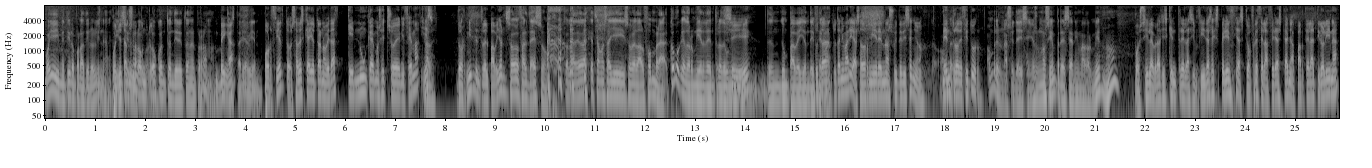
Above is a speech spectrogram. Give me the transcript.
voy y me tiro por la tirolina. Pues Y yo si también eso me lo, apunto. lo cuento en directo en el programa. Venga. Estaría bien. Por cierto, ¿sabes que hay otra novedad que nunca hemos hecho en IFEMA? Y A es ver. Dormir dentro del pabellón. Solo falta eso, con la de horas que echamos allí sobre la alfombra. ¿Cómo que dormir dentro de un, Sí. de, un- de un pabellón de ¿Tú te, tú te animarías a dormir en una suite de diseño? Dentro de Fitur. Hombre, en una suite de diseños uno siempre se anima a dormir, ¿no? Pues sí, la verdad es que entre las infinitas experiencias que ofrece la feria este año, aparte de la tirolina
